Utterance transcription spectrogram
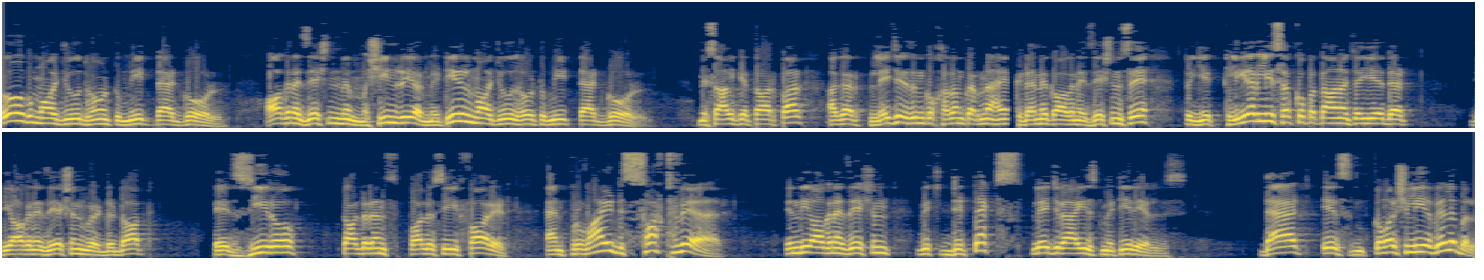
لوگ موجود ہوں to meet that goal organization میں مشینری اور میٹیریل موجود ہو ٹو میٹ دیٹ گول مثال کے طور پر اگر پلیجرزم کو ختم کرنا ہے اکیڈیمک آرگنائزیشن سے تو یہ کلیئرلی سب کو پتا ہونا چاہیے that the organization would adapt a zero tolerance policy for it and provide software in the organization which detects plagiarise material that is commercially available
